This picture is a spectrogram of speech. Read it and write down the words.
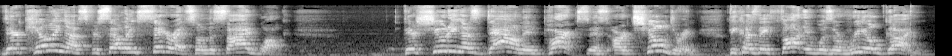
They're killing us for selling cigarettes on the sidewalk. They're shooting us down in parks as our children because they thought it was a real gun.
